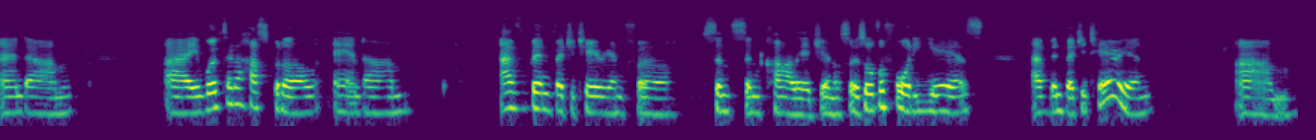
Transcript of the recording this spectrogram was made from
and um, i worked at a hospital and um, i've been vegetarian for since in college you know so it's over 40 years i've been vegetarian. Um,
